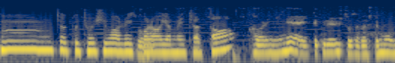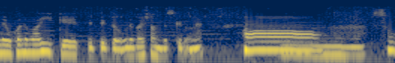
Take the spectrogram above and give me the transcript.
うーん、ちょっと調子悪いからやめちゃった？代わりにね、行ってくれる人探して、もうね、お金はいいけって言ってお願いしたんですけどね。あー、うんそっ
